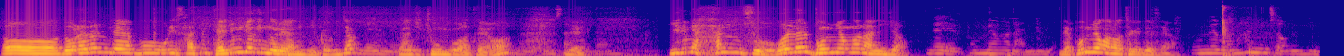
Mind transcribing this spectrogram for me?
어, 노래는 이제 뭐 우리 사실 대중적인 노래 아닙니까? 그죠? 네. 네. 아주 좋은 것 같아요. 네, 감사합니다. 이름이 한수. 원래는 본명은 아니죠. 네. 본명은 아닙니다. 네, 본명은 어떻게 되세요? 본명은 한정희.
